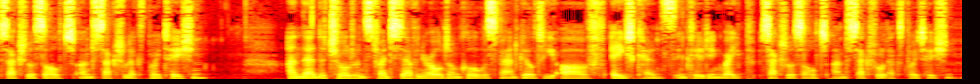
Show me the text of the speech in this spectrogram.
sexual assault, and sexual exploitation. And then the children's 27 year old uncle was found guilty of eight counts, including rape, sexual assault, and sexual exploitation.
